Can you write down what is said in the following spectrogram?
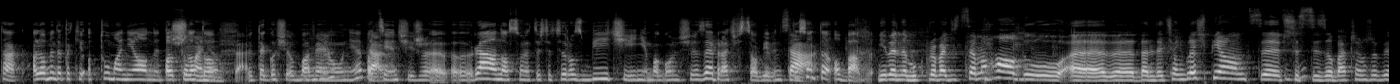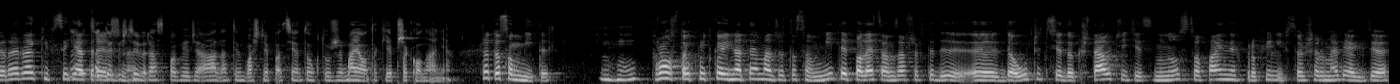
Tak, albo będę taki otumaniony, też no Otumaniony, to, tak. tego się obawiają Mhm, nie? tak. pacjenci, że e, rano są jacyś tacy rozbici, nie mogą się zebrać w sobie, więc Tak. to są te obawy. Nie będę mógł prowadzić samochodu, e, będę ciągle śpiący, wszyscy zobaczą, że biorę leki No i co psychiatryczne. Ty byś ty raz powiedziała na tym właśnie pacjentom, którzy mają takie przekonania? że to są mity. Prosto, krótko i na temat, że to są mity. Polecam zawsze wtedy e, douczyć się, dokształcić. Jest mnóstwo fajnych profili w social mediach, gdzie,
